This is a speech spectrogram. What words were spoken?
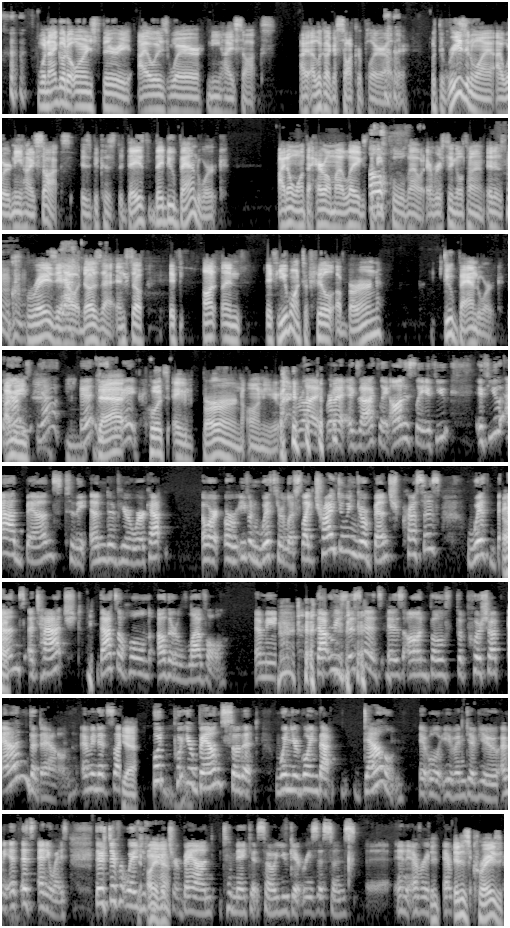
when i go to Orangetheory i always wear knee-high socks I, I look like a soccer player out there but the reason why i wear knee-high socks is because the days that they do band work I don't want the hair on my legs to oh. be pulled out every single time. It is hmm. crazy yeah. how it does that. And so if on and if you want to feel a burn, do band work. I mean, yeah, that puts a burn on you. right, right, exactly. Honestly, if you if you add bands to the end of your workout or or even with your lifts, like try doing your bench presses with oh. bands oh. attached. That's a whole other level I mean, that resistance is on both the push up and the down. I mean, it's like yeah. put put your bands so that when you're going back down, it will even give you. I mean, it, it's anyways. There's different ways you oh, can oh, yeah. put your band to make it so you get resistance eh, in every. It, every it is crazy.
